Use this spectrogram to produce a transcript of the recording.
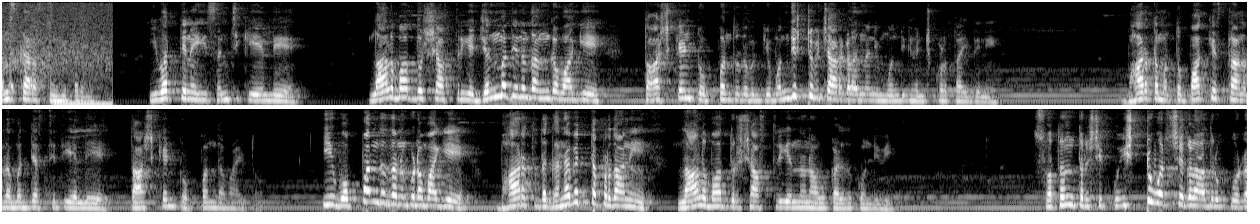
ನಮಸ್ಕಾರ ಸ್ನೇಹಿತರೆ. ಇವತ್ತಿನ ಈ ಸಂಚಿಕೆಯಲ್ಲಿ ಲಾಲ್ ಬಹದ್ದೂರ್ ಶಾಸ್ತ್ರಿಯ ಜನ್ಮದಿನದ ಅಂಗವಾಗಿ ತಾಷ್ಕೆಂಟ್ ಒಪ್ಪಂದದ ಬಗ್ಗೆ ಒಂದಿಷ್ಟು ವಿಚಾರಗಳನ್ನು ನಿಮ್ಮೊಂದಿಗೆ ಹಂಚಿಕೊಳ್ತಾ ಇದ್ದೀನಿ. ಭಾರತ ಮತ್ತು ಪಾಕಿಸ್ತಾನದ ಮಧ್ಯಸ್ಥಿತಿಯಲ್ಲಿ ತಾಷ್ಕೆಂಟ್ ಒಪ್ಪಂದವಾಯಿತು. ಈ ಒಪ್ಪಂದದ ಅನುಗುಣವಾಗಿ ಭಾರತದ ಘನವೆತ್ತ ಪ್ರಧಾನಿ ಲಾಲ್ ಬಹದ್ದೂರ್ ಶಾಸ್ತ್ರಿಯನ್ನು ನಾವು ಕಳೆದುಕೊಂಡಿವಿ. ಸ್ವತಂತ್ರ ಸಿಕ್ಕು ಇಷ್ಟು ವರ್ಷಗಳಾದರೂ ಕೂಡ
